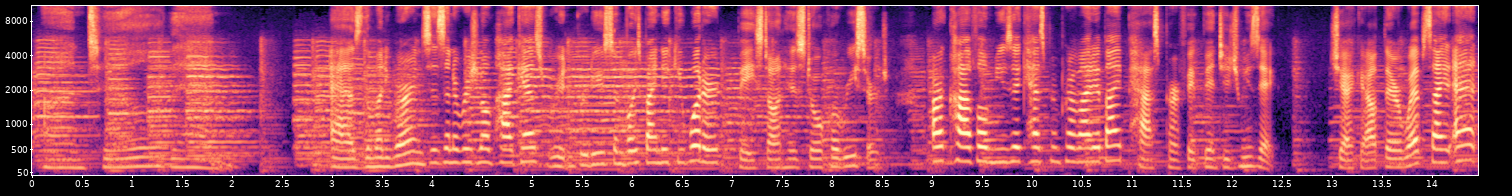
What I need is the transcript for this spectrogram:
Until then. As the Money Burns is an original podcast written, produced, and voiced by Nikki Woodard based on historical research. Archival music has been provided by Past Perfect Vintage Music. Check out their website at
